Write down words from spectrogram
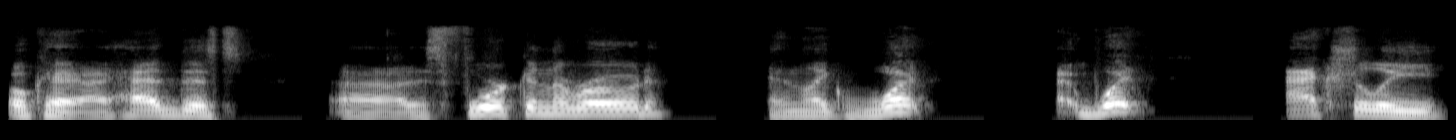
okay, I had this uh, this fork in the road, and like what what actually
